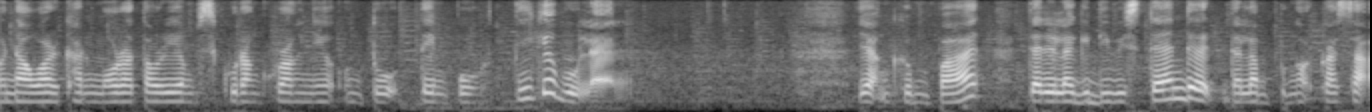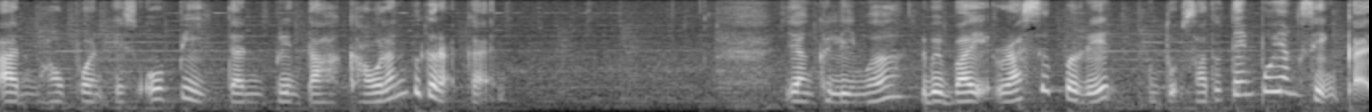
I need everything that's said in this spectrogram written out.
menawarkan moratorium sekurang-kurangnya untuk tempoh tiga bulan. Yang keempat, tiada lagi diwi standard dalam penguatkuasaan maupun SOP dan perintah kawalan pergerakan. Yang kelima, lebih baik rasa perit untuk satu tempoh yang singkat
